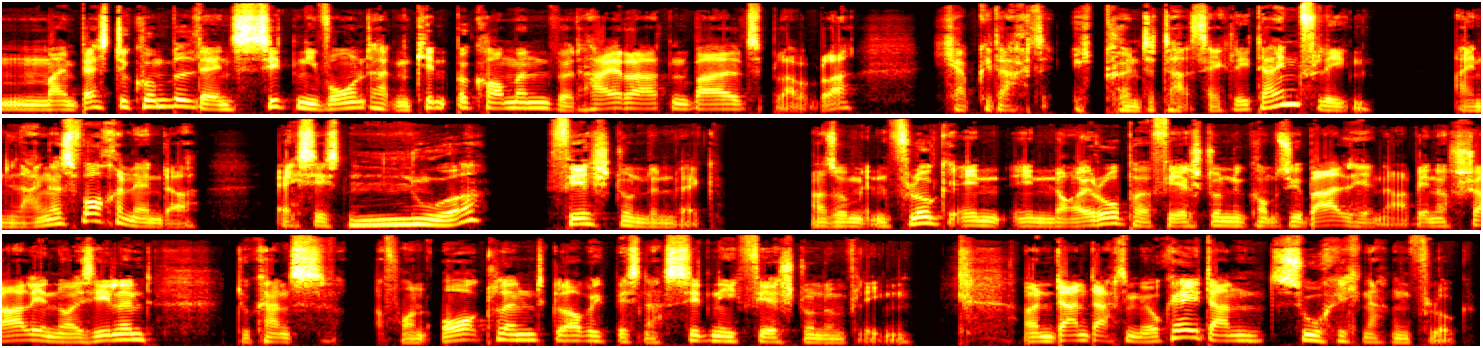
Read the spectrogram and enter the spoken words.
mein bester Kumpel, der in Sydney wohnt, hat ein Kind bekommen, wird heiraten bald, bla bla bla. Ich habe gedacht, ich könnte tatsächlich dahin fliegen. Ein langes Wochenende. Es ist nur vier Stunden weg. Also mit einem Flug in, in Europa, vier Stunden kommst du überall hin. Aber in Australien, Neuseeland, du kannst von Auckland, glaube ich, bis nach Sydney vier Stunden fliegen. Und dann dachte ich mir, okay, dann suche ich nach einem Flug.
